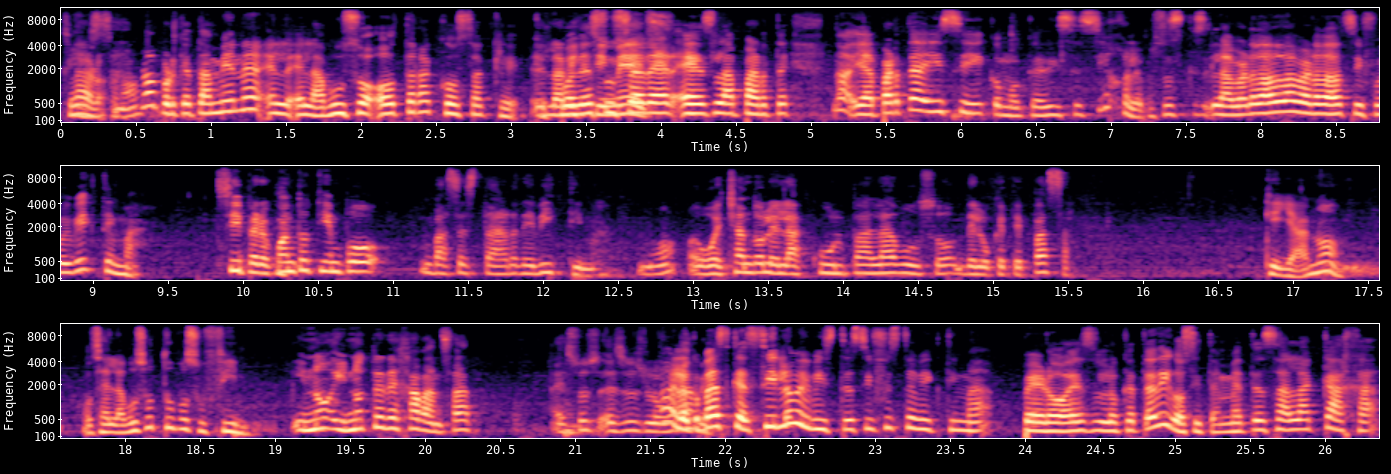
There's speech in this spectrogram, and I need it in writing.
Claro, Eso, ¿no? ¿no? porque también el, el abuso, otra cosa que, que Es la puede victimez. suceder es la parte, no, y aparte ahí sí, como que dices, híjole, pues es que la verdad, la verdad, sí fui víctima. Sí, pero ¿cuánto tiempo vas a estar de víctima, ¿no? O echándole la culpa al abuso de lo que te pasa. Que ya no. O sea, el abuso tuvo su fin. Y no, y no te deja avanzar. Eso es, eso es lo No, lo que pasa es que sí lo viviste, sí fuiste víctima, pero es lo que te digo, si te metes a la caja,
